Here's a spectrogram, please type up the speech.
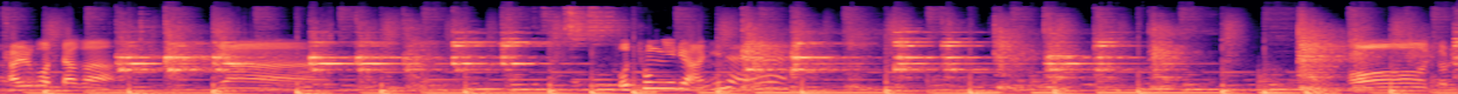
달궜다가 야 보통 일이 아니네. 어 저렇게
